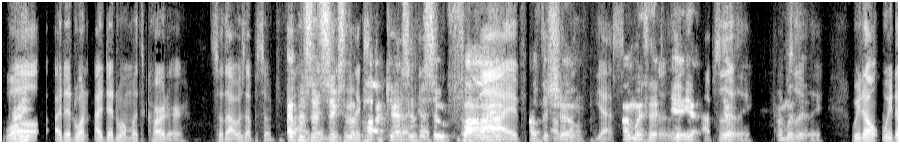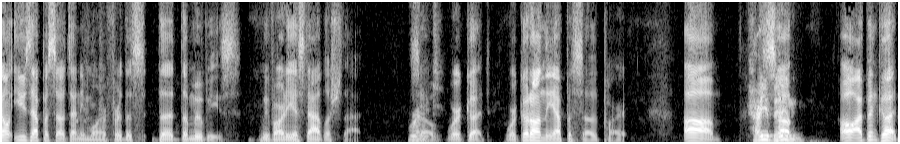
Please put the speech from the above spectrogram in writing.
well, I did one. I did one with Carter. So that was episode five. Episode six of the podcast, podcast. episode five, of the of show. Yes, I'm with it. Yeah, yeah, absolutely, I'm with it. absolutely. We don't we don't use episodes anymore for this the the movies. We've already established that. Right. So we're good. We're good on the episode part. Um. How you so- been? Oh, I've been good.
